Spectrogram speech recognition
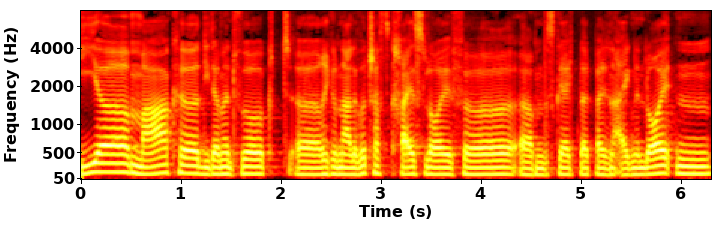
Biermarke, die damit wirkt, äh, regionale Wirtschaftskreisläufe, ähm, das Geld bleibt bei den eigenen Leuten.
